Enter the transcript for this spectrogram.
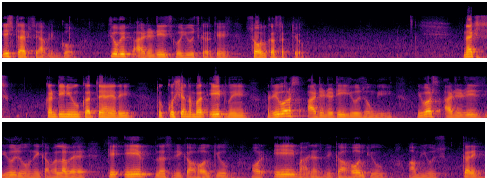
इस टाइप से आप इनको क्यूबिक आइडेंटिटीज़ को यूज़ करके सॉल्व कर सकते हो। नेक्स्ट कंटिन्यू करते हैं यदि तो क्वेश्चन नंबर एट में रिवर्स आइडेंटिटी यूज़ होंगी। रिवर्स आइडेंटिटीज यूज़ होने का मतलब है कि ए प्लस बी का होल क्यूब और ए माइनस बी का होल क्यूब हम यूज़ करेंगे।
